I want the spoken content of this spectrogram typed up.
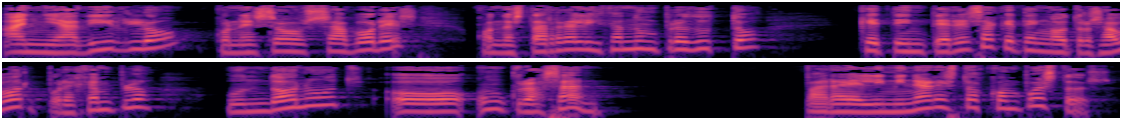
añadirlo con esos sabores cuando estás realizando un producto que te interesa que tenga otro sabor, por ejemplo, un donut o un croissant. Para eliminar estos compuestos,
